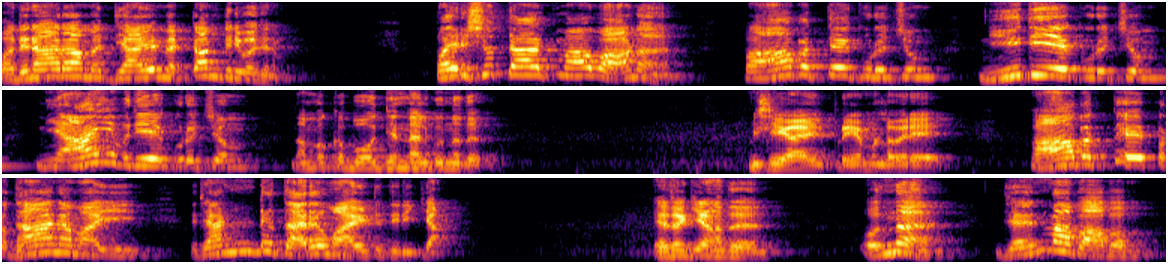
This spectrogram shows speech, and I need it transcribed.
പതിനാറാം അധ്യായം എട്ടാം തിരുവചനം. പരിശുദ്ധാത്മാവാണ് പാപത്തെക്കുറിച്ചും നീതിയെക്കുറിച്ചും ന്യായവിധിയെക്കുറിച്ചും നമുക്ക് ബോധ്യം നൽകുന്നത്. മിശിയായിൽ പ്രിയമുള്ളവരെ പാപത്തെ പ്രധാനമായി രണ്ട് തരമായിട്ട് തിരിക്കാം. ഏതൊക്കെയാണത്? ഒന്ന് ജന്മപാപം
